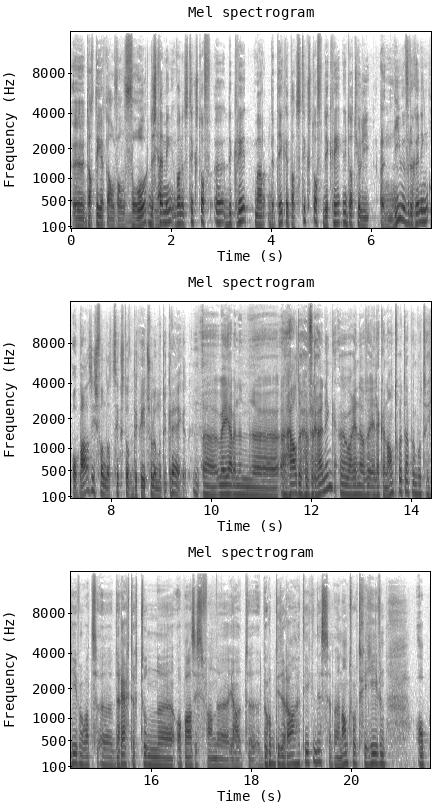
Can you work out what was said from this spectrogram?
uh, dateert al van voor de stemming ja. van het stikstofdecreet. maar betekent dat stikstofdecreet nu dat jullie een nieuwe vergunning op basis van dat stikstofdecreet zullen moeten krijgen? Uh, wij hebben een, uh, een heldere vergunning waarin we eigenlijk een antwoord hebben moeten geven wat de rechter toen op basis van ja, het, het, beroep die eraan getekend is, hebben een antwoord gegeven op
